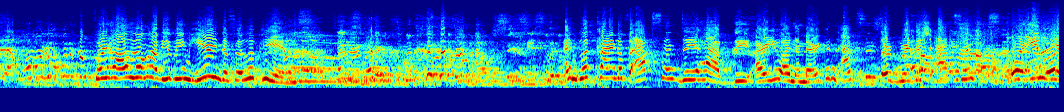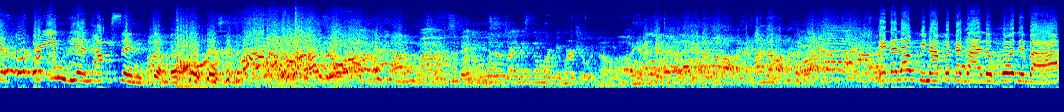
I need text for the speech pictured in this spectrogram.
For how long have you been here in the Philippines? And what kind of accent do you have? Do you, are you an American accent or British accent or Indian Indian accent? Ano mo sa Chinese ng work immersion? Teka lang, pinapatagalog ko, di ba?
